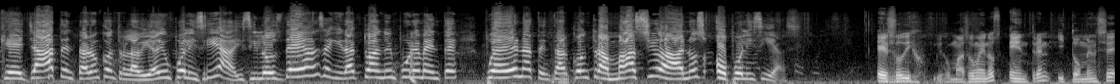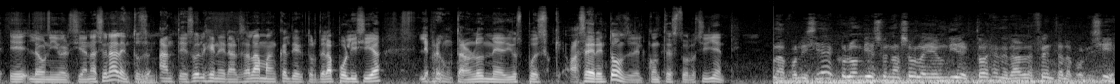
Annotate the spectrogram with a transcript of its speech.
que ya atentaron contra la vida de un policía y si los dejan seguir actuando impunemente pueden atentar contra más ciudadanos o policías. Eso dijo, dijo más o menos, entren y tómense eh, la Universidad Nacional. Entonces, ante eso el general Salamanca, el director de la policía, le preguntaron los medios, pues, ¿qué va a hacer entonces? Él contestó lo siguiente. La policía de Colombia es una sola y hay un director general al frente de la policía.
